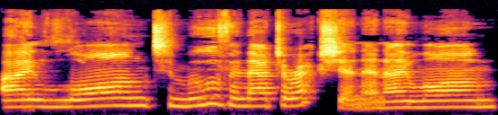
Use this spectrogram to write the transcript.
i long to move in that direction and i long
